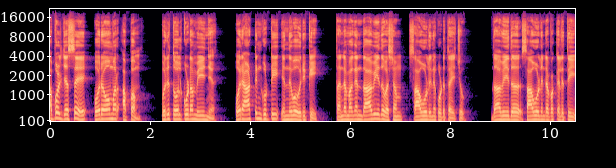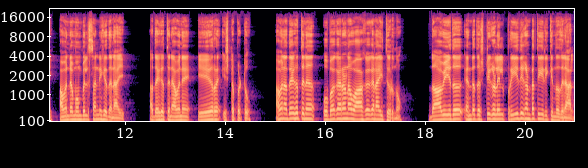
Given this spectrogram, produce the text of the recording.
അപ്പോൾ ജസ്സെ ഒരോമർ അപ്പം ഒരു തോൽക്കൂടം വീഞ്ഞ് ഒരാട്ടിൻകുട്ടി എന്നിവ ഒരുക്കി തന്റെ മകൻ ദാവീദ് വശം സാവൂളിന് കൊടുത്തയച്ചു. ദാവീദ് സാവൂളിന്റെ പക്കലെത്തി അവന്റെ മുമ്പിൽ സന്നിഹിതനായി. അദ്ദേഹത്തിന് അവനെ ഏറെ ഇഷ്ടപ്പെട്ടു. അവൻ അദ്ദേഹത്തിന് ഉപകരണവാഹകനായി തീർന്നു. ദാവീദ് എന്റെ ദൃഷ്ടികളിൽ പ്രീതി കണ്ടെത്തിയിരിക്കുന്നതിനാൽ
